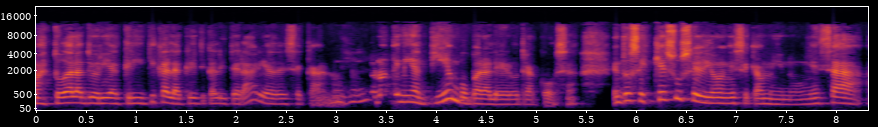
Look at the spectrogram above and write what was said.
más toda la teoría crítica, la crítica literaria de ese canon. Yo no tenía tiempo para leer otra cosa. Entonces, ¿qué sucedió en ese camino, en esa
